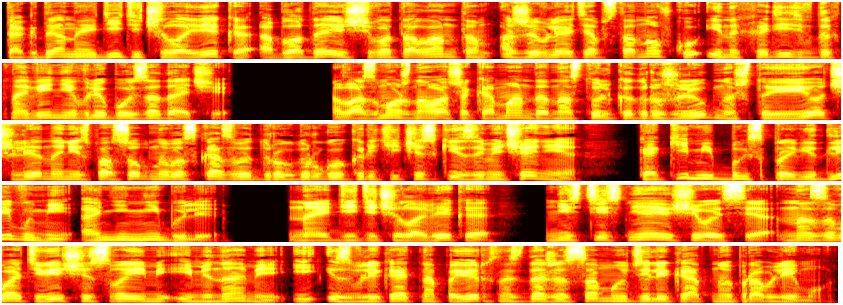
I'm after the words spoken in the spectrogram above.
Тогда найдите человека, обладающего талантом оживлять обстановку и находить вдохновение в любой задаче. Возможно, ваша команда настолько дружелюбна, что ее члены не способны высказывать друг другу критические замечания, какими бы справедливыми они ни были. Найдите человека, не стесняющегося называть вещи своими именами и извлекать на поверхность даже самую деликатную проблему.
